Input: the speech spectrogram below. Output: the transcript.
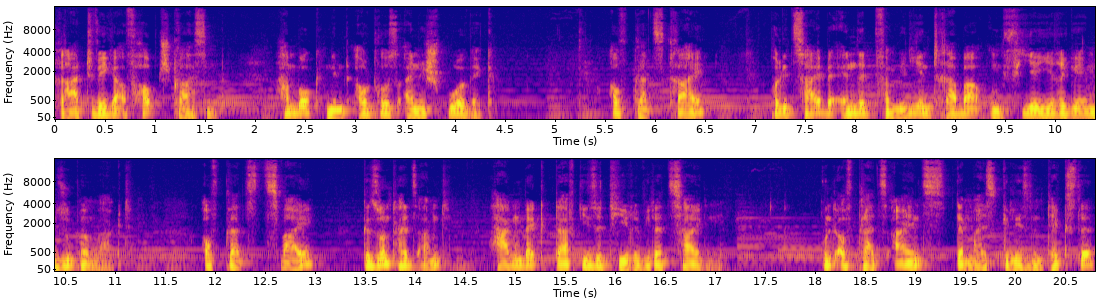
Radwege auf Hauptstraßen. Hamburg nimmt Autos eine Spur weg. Auf Platz 3 Polizei beendet Familientrabber um Vierjährige im Supermarkt. Auf Platz 2 Gesundheitsamt Hagenbeck darf diese Tiere wieder zeigen. Und auf Platz 1 der meistgelesenen Texte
